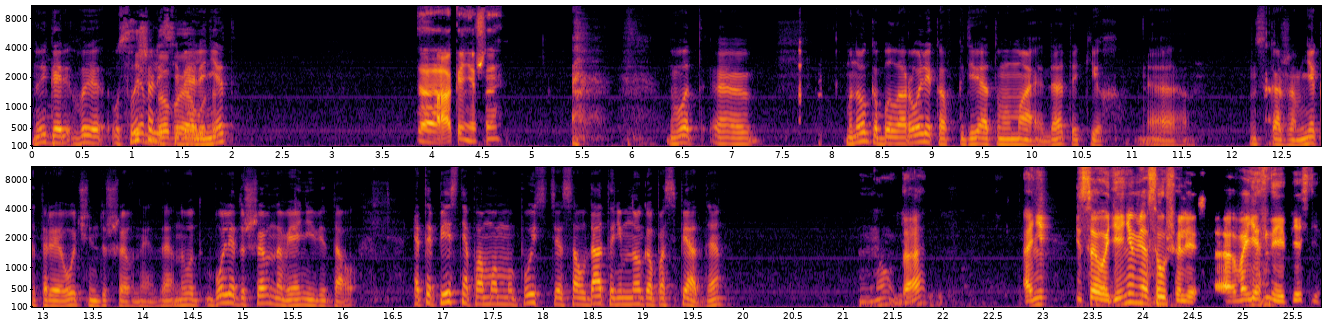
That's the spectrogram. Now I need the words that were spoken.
Ну, Игорь, вы услышали себя или нет? Да, конечно. Ну вот, э, много было роликов к 9 мая, да, таких, э, ну, скажем, некоторые очень душевные, да. Ну вот более душевного я не видал. Эта песня, по-моему, пусть солдаты немного поспят, да? Ну, да. Они целый день у меня слушали э, военные песни.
